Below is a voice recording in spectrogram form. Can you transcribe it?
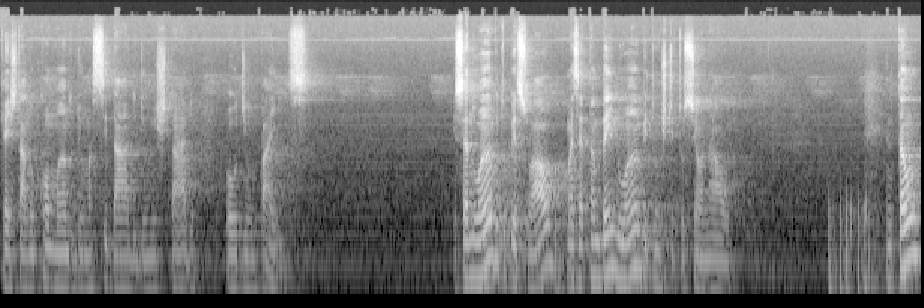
que é estar no comando de uma cidade, de um estado ou de um país. Isso é no âmbito pessoal, mas é também no âmbito institucional. Então,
